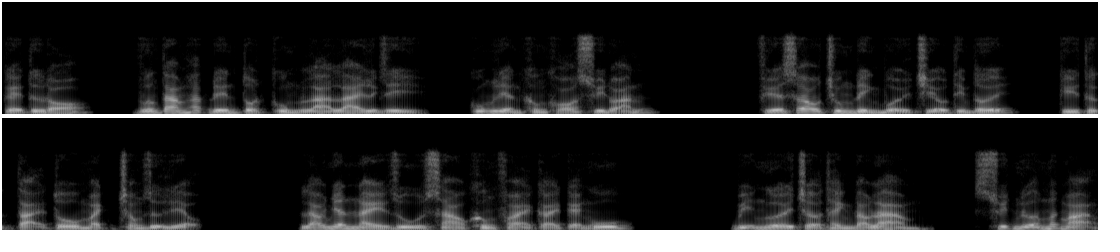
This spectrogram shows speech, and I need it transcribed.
Kể từ đó, vương tam hắc đến tột cùng là lai lịch gì, cũng liền không khó suy đoán. Phía sau trung đỉnh buổi chiều tìm tới, kỳ thực tại tô mạch trong dự liệu, lão nhân này dù sao không phải cái kẻ ngu. Bị người trở thành đau làm, suýt nữa mất mạng.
